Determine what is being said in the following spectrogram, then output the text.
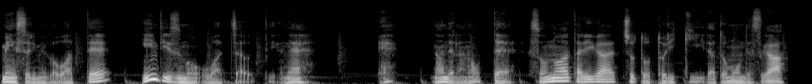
メインストリームが終わって、インディーズも終わっちゃうっていうね。えなんでなのって、そのあたりがちょっとトリッキーだと思うんですが、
